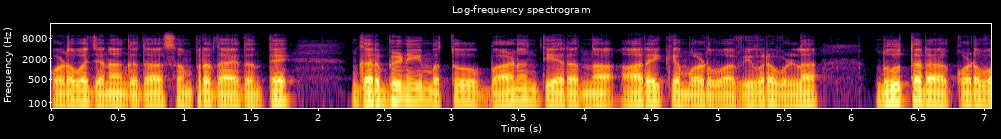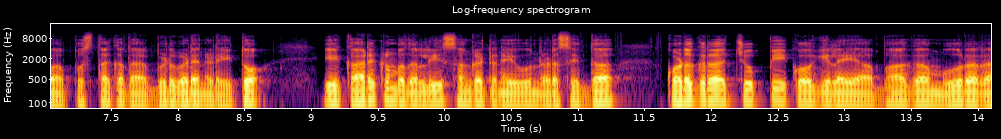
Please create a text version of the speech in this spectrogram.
ಕೊಡವ ಜನಾಂಗದ ಸಂಪ್ರದಾಯದಂತೆ ಗರ್ಭಿಣಿ ಮತ್ತು ಬಾಣಂತಿಯರನ್ನ ಆರೈಕೆ ಮಾಡುವ ವಿವರವುಳ್ಳ ನೂತನ ಕೊಡವ ಪುಸ್ತಕದ ಬಿಡುಗಡೆ ನಡೆಯಿತು. ಈ ಕಾರ್ಯಕ್ರಮದಲ್ಲಿ ಸಂಘಟನೆಯು ನಡೆಸಿದ್ದ ಕೊಡಗರ ಚುಪ್ಪಿ ಕೋಗಿಲೆಯ ಭಾಗ ಮೂರರ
